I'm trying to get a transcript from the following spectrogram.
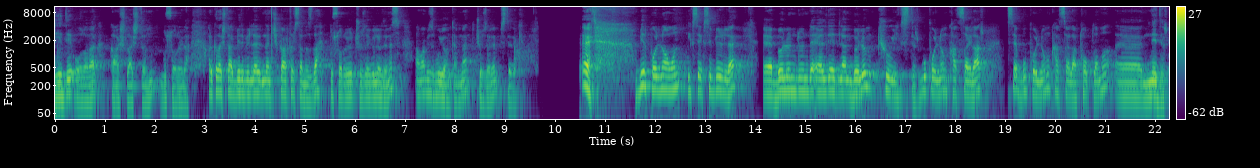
7 olarak karşılaştım bu soruyla. Arkadaşlar birbirlerinden çıkartırsanız da bu soruyu çözebilirdiniz. Ama biz bu yöntemden çözelim istedik. Evet. Bir polinomun x eksi 1 ile e, bölündüğünde elde edilen bölüm qx'tir. Bu polinom katsayılar ise bu polinomun katsayılar toplamı e, nedir?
